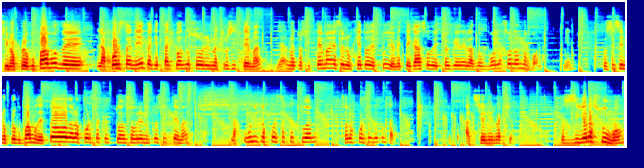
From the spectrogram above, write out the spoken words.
si nos preocupamos de la fuerza neta que está actuando sobre nuestro sistema, nuestro sistema es el objeto de estudio, en este caso de choque de las dos bolas, son las dos bolas. Entonces, si nos preocupamos de todas las fuerzas que actúan sobre nuestro sistema, las únicas fuerzas que actúan son las fuerzas de contacto, acción y reacción. Entonces, si yo las sumo,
